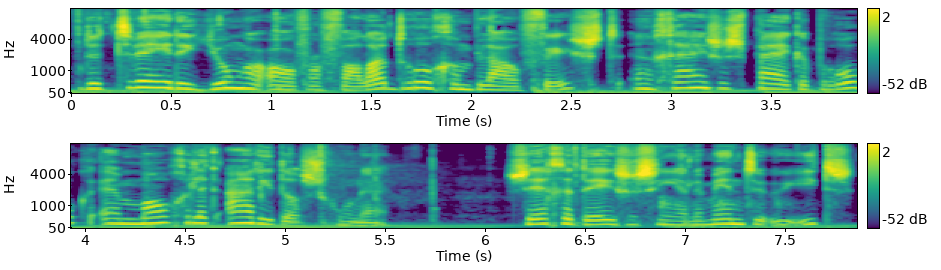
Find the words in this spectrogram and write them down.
De tweede jonge overvaller droeg een blauw vest, een grijze spijkerbroek en mogelijk Adidas schoenen. Zeggen deze signalementen u iets?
